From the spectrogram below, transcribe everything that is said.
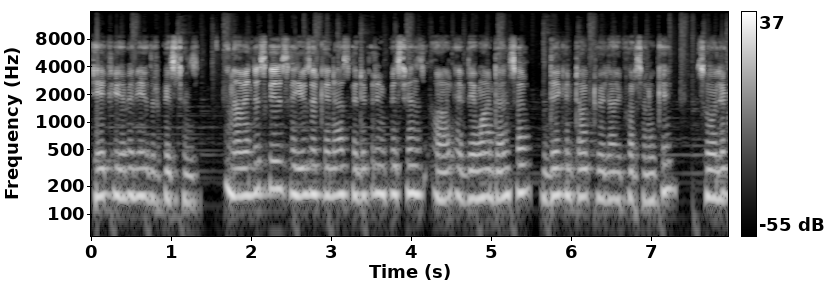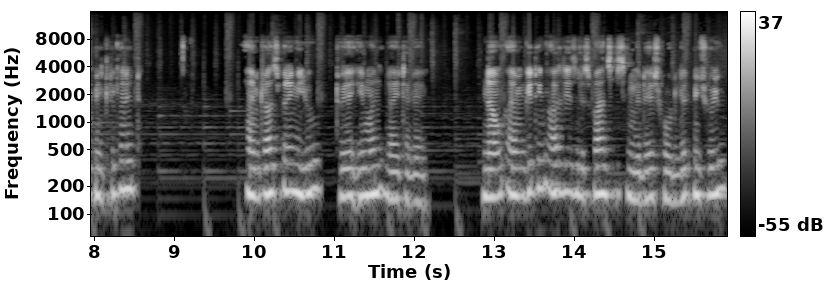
if you have any other questions. Now in this case, a user can ask a different questions or if they want the answer, they can talk to a live person, okay? So let me click on it. I'm transferring you to a human right away. Now I'm getting all these responses in the dashboard. Let me show you.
